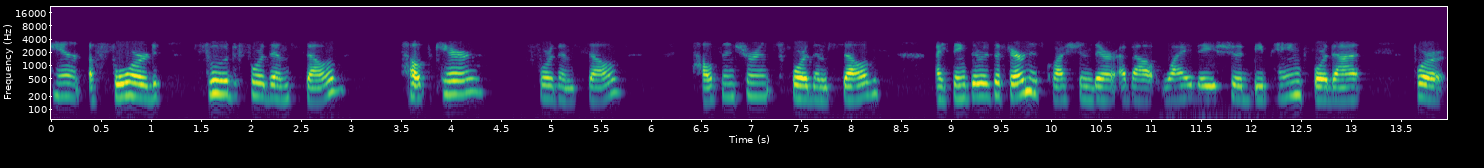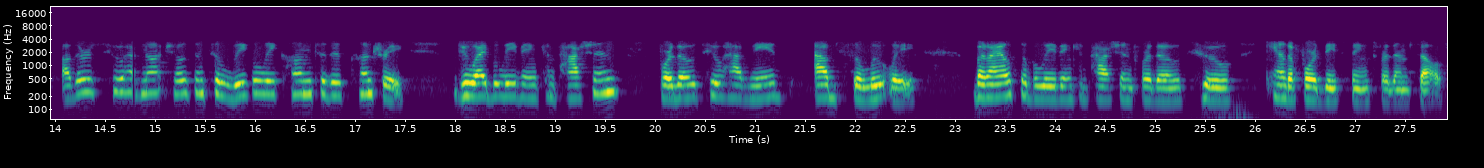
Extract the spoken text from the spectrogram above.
can't afford food for themselves, health care for themselves, health insurance for themselves, I think there is a fairness question there about why they should be paying for that for others who have not chosen to legally come to this country. Do I believe in compassion for those who have needs? Absolutely. But I also believe in compassion for those who can't afford these things for themselves.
